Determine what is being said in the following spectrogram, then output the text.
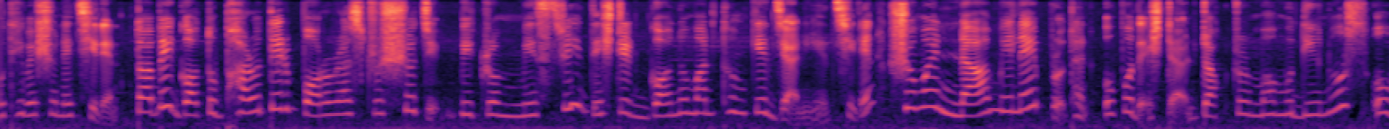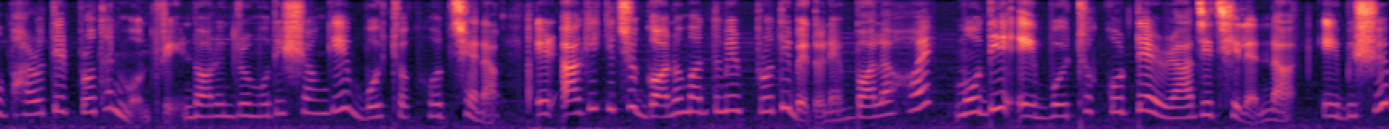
অধিবেশনে ছিলেন। তবে গত ভারতের পররাষ্ট্র সচিব বিক্রম মিস্ত্রি দেশটির গণমাধ্যমকে জানিয়েছিলেন, সময় না মেলে প্রধান উপদেষ্টা ডক্টর মোহাম্মদ ইউনুস ও ভারতের প্রধানমন্ত্রী নরেন্দ্র মোদীর সঙ্গে বৈঠক হচ্ছে না। এর আগে কিছু গণমাধ্যমের প্রতিবেদনে বলা হয়, মোদী এই বৈঠক করতে রাজি ছিলেন না। এ বিষয়ে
